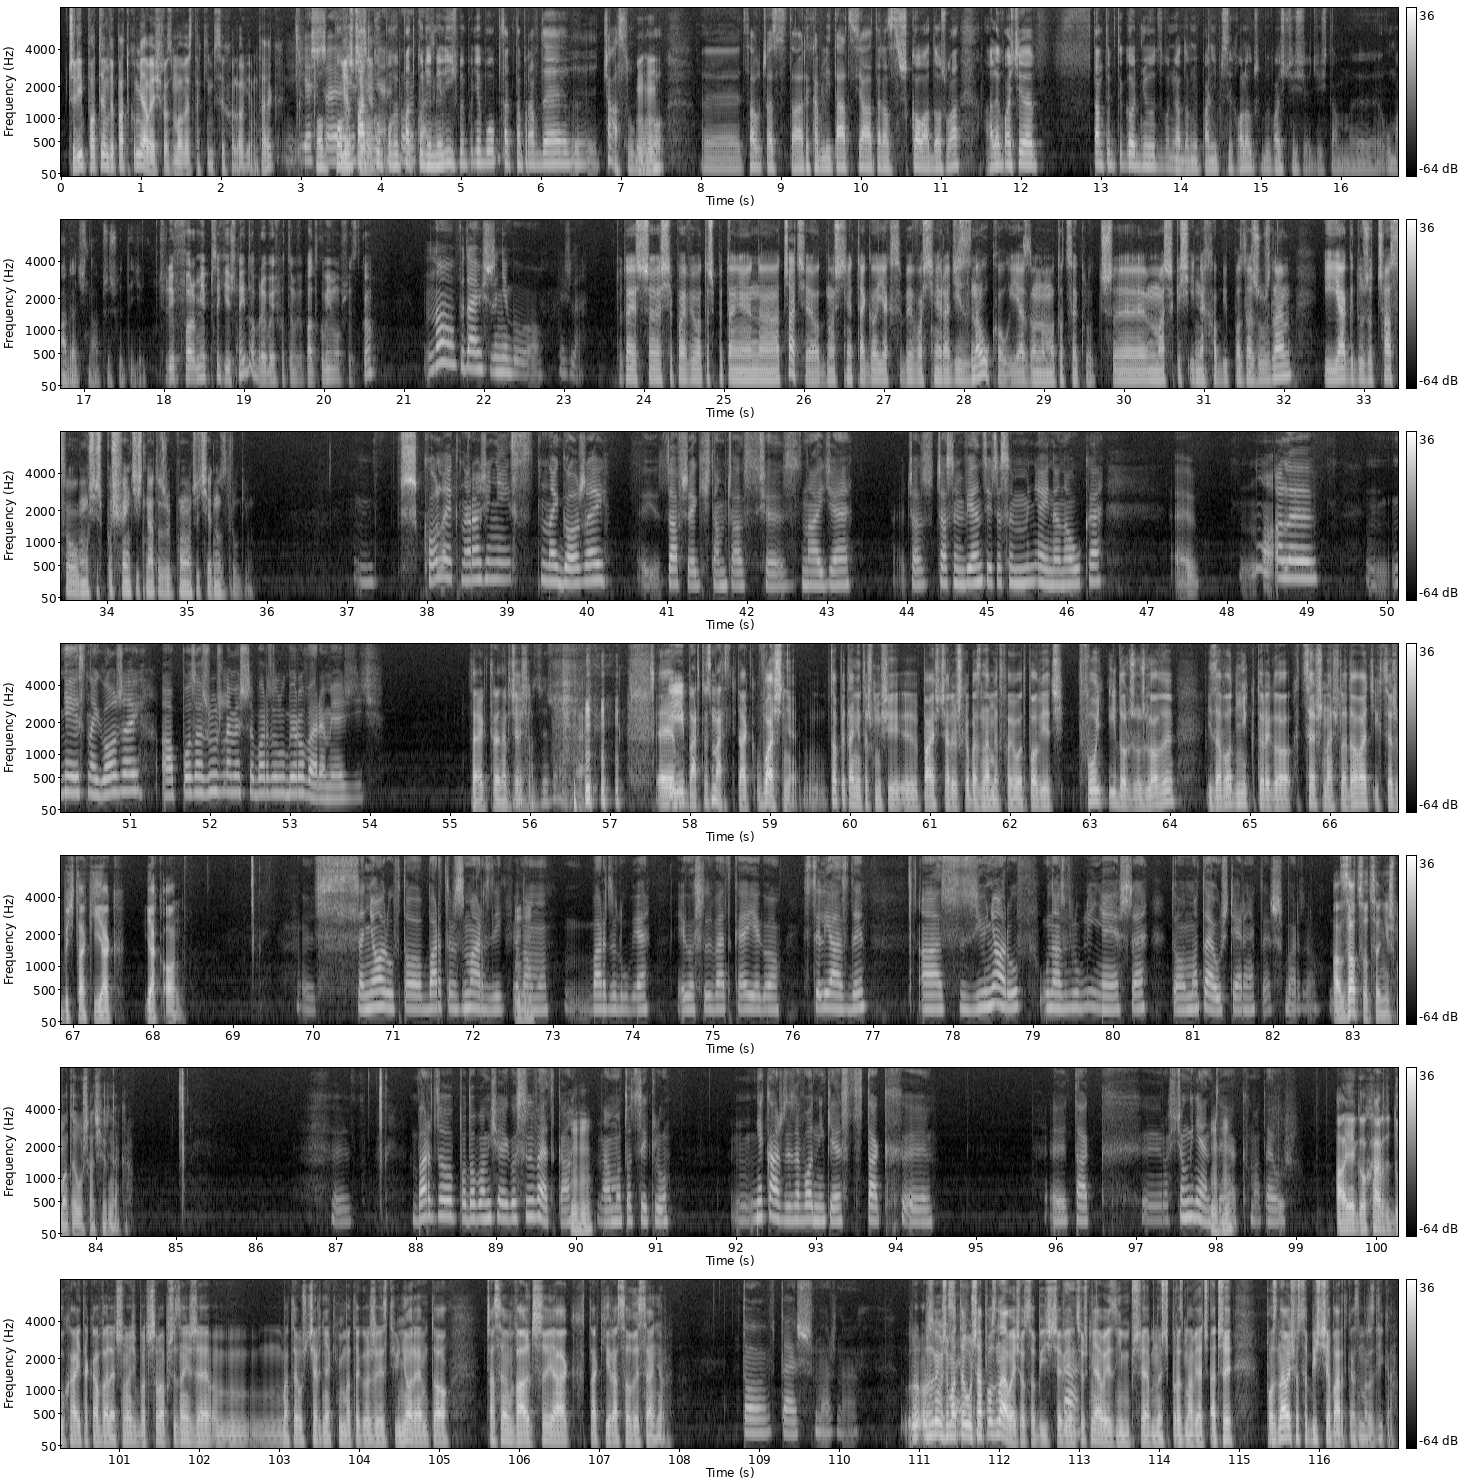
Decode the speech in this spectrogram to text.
Czyli po tym wypadku miałeś rozmowę z takim psychologiem, tak? Jeszcze, po, po, Jeszcze wypadku, nie. po wypadku nie mieliśmy, bo nie było tak naprawdę y, czasu, bo Mhm. y, cały czas ta rehabilitacja, teraz szkoła doszła, ale właśnie w tamtym tygodniu dzwoniła do mnie pani psycholog, żeby właśnie się gdzieś tam y, umawiać na przyszły tydzień. Czyli w formie psychicznej dobrej byłeś po tym wypadku mimo wszystko? No, wydaje mi się, że nie było źle. Tutaj jeszcze się pojawiło też pytanie na czacie odnośnie tego, jak sobie właśnie radzisz z nauką i jazdą na motocyklu. Czy masz jakieś inne hobby poza żużlem i jak dużo czasu musisz poświęcić na to, żeby połączyć jedno z drugim? W szkole jak na razie nie jest najgorzej. Zawsze jakiś tam czas się znajdzie. Czas, czasem więcej, czasem mniej na naukę. E, No, ale nie jest najgorzej. A poza żużlem jeszcze bardzo lubię rowerem jeździć. Tak, jak trener Cieśla. Zwierzę- E, I Bartosz Marsli. Tak, właśnie. To pytanie też musi y, paść, ale już chyba znamy twoją odpowiedź. Twój idol żużlowy i zawodnik, którego chcesz naśladować i chcesz być taki jak, jak on. Seniorów to Bartosz Zmarzlik, wiadomo. Bardzo lubię jego sylwetkę, jego styl jazdy. A z juniorów u nas w Lublinie jeszcze to Mateusz Cierniak też bardzo A za co cenisz Mateusza Cierniaka? Bardzo podoba mi się jego sylwetka Mhm. na motocyklu. Nie każdy zawodnik jest tak, y, y, tak y, rozciągnięty Mhm. jak Mateusz. A jego hard ducha i taka waleczność, bo trzeba przyznać, że mm, Mateusz Cierniak, mimo tego, że jest juniorem, to czasem walczy jak taki rasowy senior. To też można. Ro- Rozumiem, że Mateusza poznałeś osobiście, Tak. więc już miałeś z nim przyjemność porozmawiać. A czy poznałeś osobiście Bartka z Marzlika?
